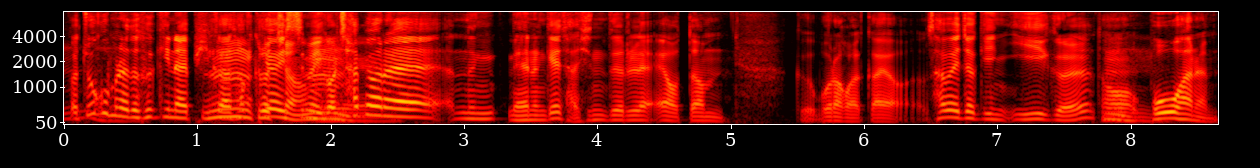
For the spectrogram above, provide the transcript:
그러니까 조금이라도 흑인의 피가 음, 섞여 그렇죠. 있으면 이걸 음. 차별해내는 게 자신들의 어떤 그 뭐라고 할까요 사회적인 이익을 더 음. 보호하는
